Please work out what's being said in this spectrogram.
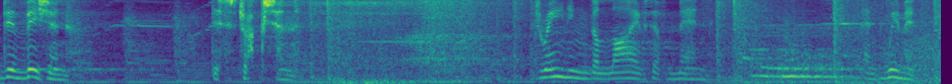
Division. Destruction. Draining the lives of men and women.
